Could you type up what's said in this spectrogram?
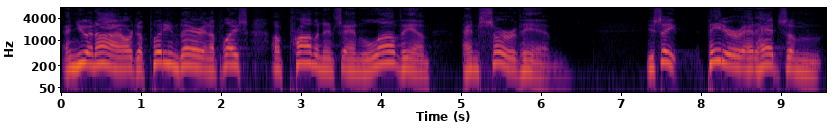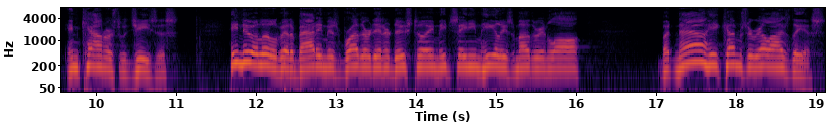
and you and I are to put him there in a place of prominence and love him and serve him. You see, Peter had had some encounters with Jesus. He knew a little bit about him. His brother had introduced to him. He'd seen him heal his mother in law. But now he comes to realize this.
